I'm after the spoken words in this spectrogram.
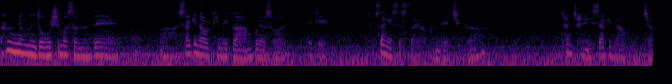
흑명문동을 심었었는데 어, 싹이 나올 기미가 안 보여서 되게 속상했었어요. 근데 지금 천천히 싹이 나오고 있죠.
